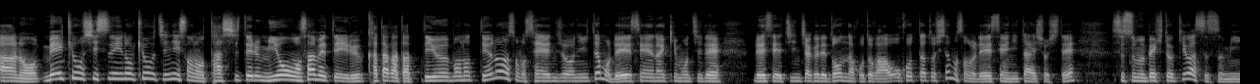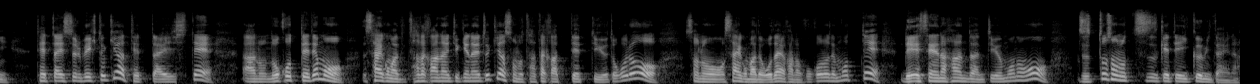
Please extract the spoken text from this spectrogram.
あの、明鏡止水の境地にその達してる身を収めている方々っていうものっていうのはその戦場にいても冷静な気持ちで、冷静沈着でどんなことが起こったとしてもその冷静に対処して、進むべき時は進み、撤退するべき時は撤退して、あの、残ってでも最後まで戦わないといけない時はその戦ってっていうところを、その最後まで穏やかな心でもって、冷静な判断っていうものをずっとその続けていくみたいな。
